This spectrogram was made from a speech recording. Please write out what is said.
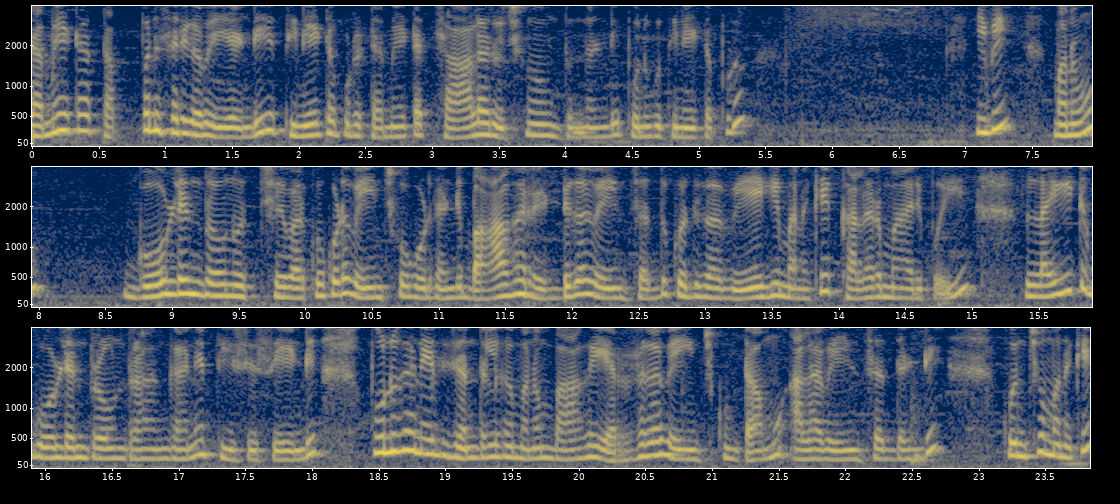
టమాటా తప్పనిసరిగా వేయండి. తినేటప్పుడు టమాటా చాలా రుచిగా ఉంటుందండి. పునుగు తినేటప్పుడు ఇవి మనము గోల్డెన్ బ్రౌన్ వచ్చే వరకు కూడా వేయించుకోకూడదండి. బాగా రెడ్గా వేయించద్దు. కొద్దిగా వేగి మనకి కలర్ మారిపోయి లైట్ గోల్డెన్ బ్రౌన్ రాగానే తీసేసేయండి. పునుగు అనేది జనరల్గా మనం బాగా ఎర్రగా వేయించుకుంటాము. అలా వేయించద్దండి. కొంచెం మనకి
